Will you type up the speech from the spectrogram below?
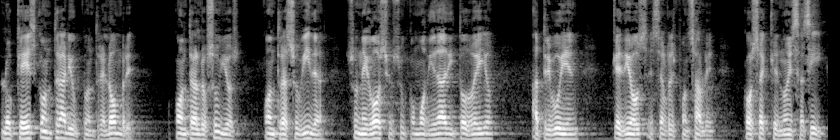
lo que es contrario contra el hombre, contra los suyos, contra su vida, su negocio, su comodidad y todo ello, atribuyen que Dios es el responsable, cosa que no es así.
